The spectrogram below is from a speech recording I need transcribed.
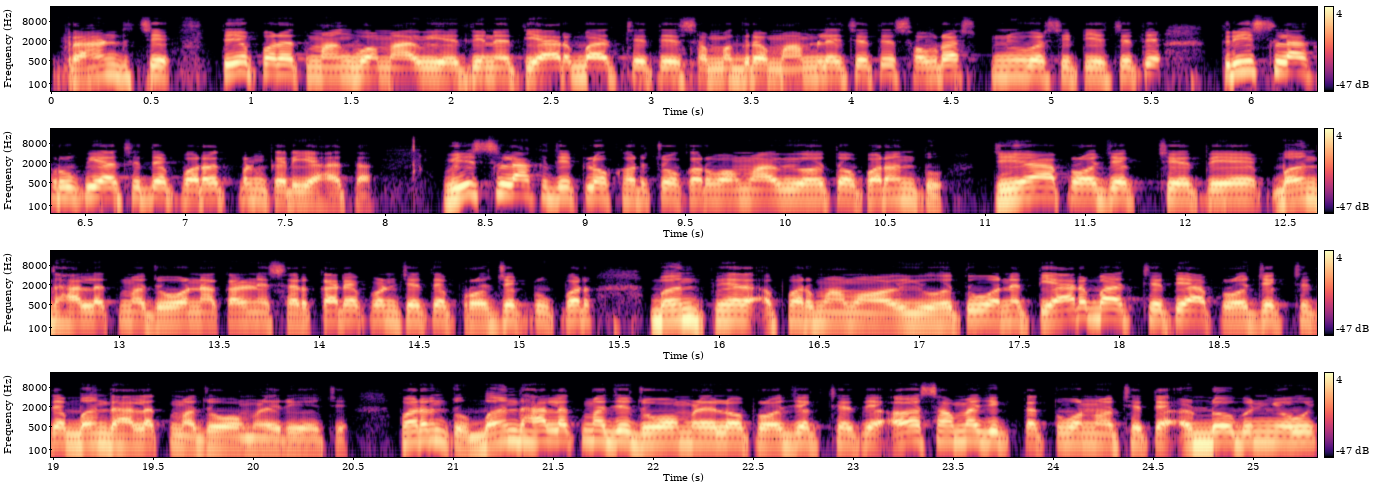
ગ્રાન્ટ છે તે પરત માંગવામાં આવી હતી અને ત્યારબાદ છે તે સમગ્ર મામલે છે તે સૌરાષ્ટ્ર યુનિવર્સિટીએ છે તે ત્રીસ લાખ રૂપિયા છે તે પરત પણ કર્યા હતા વીસ લાખ જેટલો ખર્ચો કરવામાં આવ્યો હતો પરંતુ જે આ પ્રોજેક્ટ છે તે બંધ હાલતમાં જોવાના કારણે સરકારે પણ છે તે પ્રોજેક્ટ ઉપર બંધ ફેર ફરવામાં આવ્યું હતું અને ત્યારબાદ છે તે આ પ્રોજેક્ટ છે તે બંધ હાલતમાં જોવા મળી રહ્યો છે પરંતુ બંધ હાલતમાં જે જોવા મળેલો પ્રોજેક્ટ છે તે અસામાજિક તત્વોનો છે, તે અડ્ડો બન્યો હોય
